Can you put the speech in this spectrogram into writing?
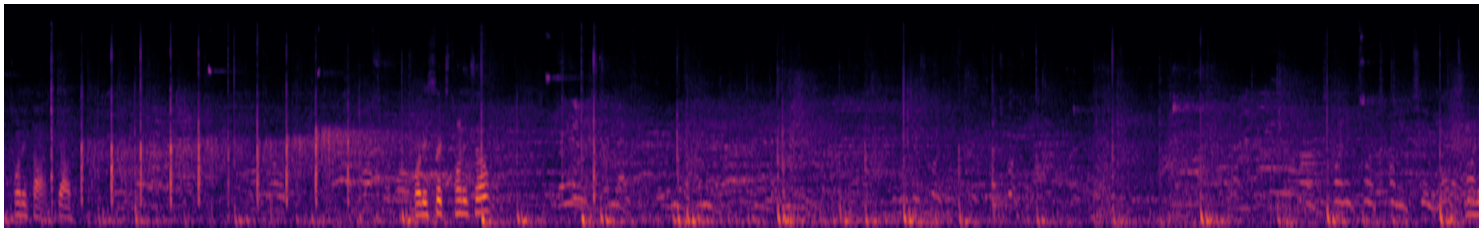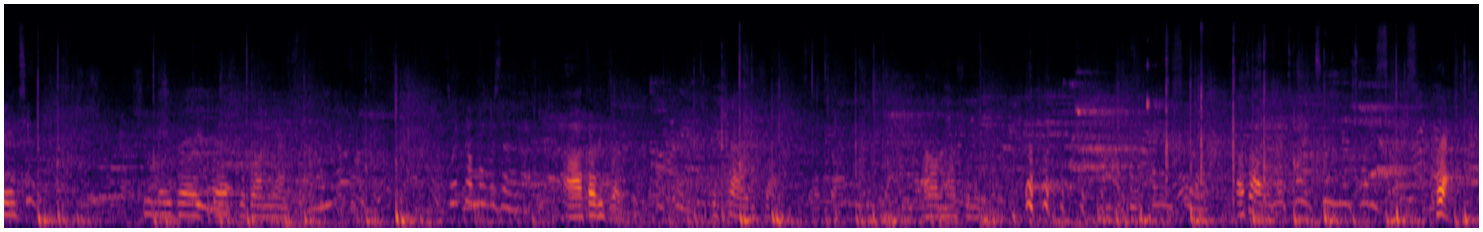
25, 25, go. 26, 22? She made, she made the first with Ronnie What number was that? Uh, 33. Okay. Good try, good try. I don't know how she made it. That's all right. You're 22, you're 26. Correct.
